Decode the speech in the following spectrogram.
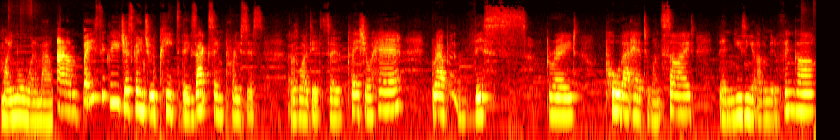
my normal amount. And I'm basically just going to repeat the exact same process as what I did. So place your hair, grab this braid, pull that hair to one side, then using your other middle finger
